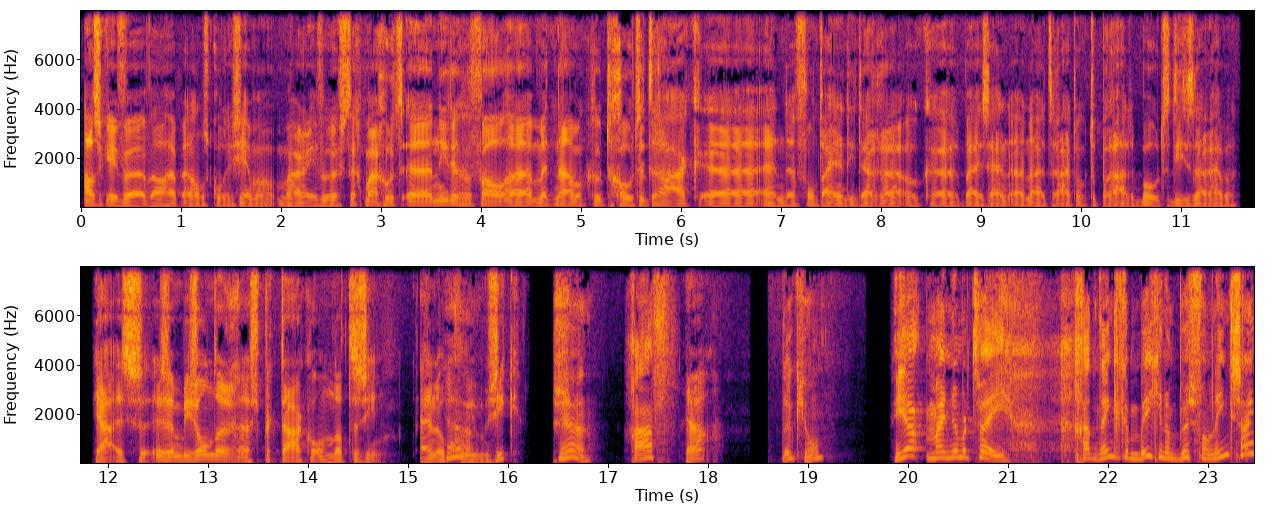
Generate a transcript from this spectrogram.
Als ik even wel heb, en anders corrigeer me maar even rustig. Maar goed, uh, in ieder geval uh, met name de grote draak uh, en de fonteinen die daar ook bij zijn. En uiteraard ook de paradeboten die ze daar hebben. Ja, is, is een bijzonder spektakel om dat te zien. En ook Ja. goede muziek. Ja, gaaf. Ja, Leuk, joh. Ja, mijn nummer twee. Gaat denk ik een beetje een bus van links zijn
